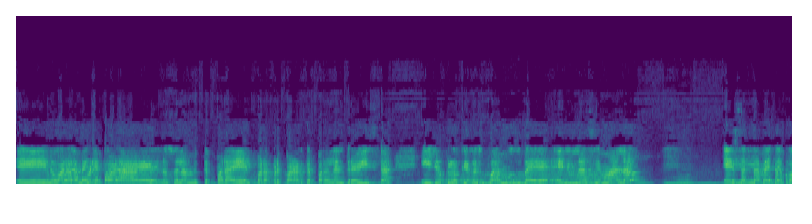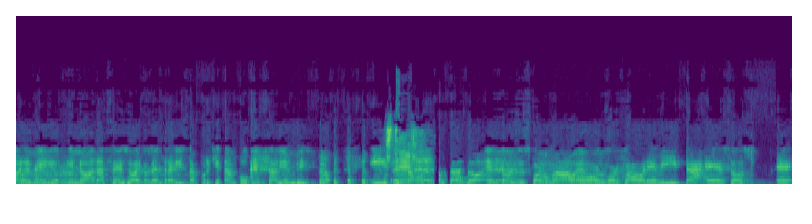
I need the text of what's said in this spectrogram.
eh, No solamente para prepararte, él. no solamente para él, para prepararte para la entrevista. Y yo creo que nos podemos ver en una semana. Exactamente, Pablo. Emilio. Y no hagas eso en una entrevista porque tampoco está bien visto. Y te estamos contando entonces Por cómo favor, podemos. por favor, evita esos eh,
